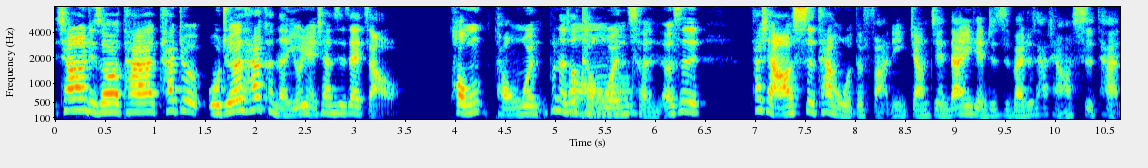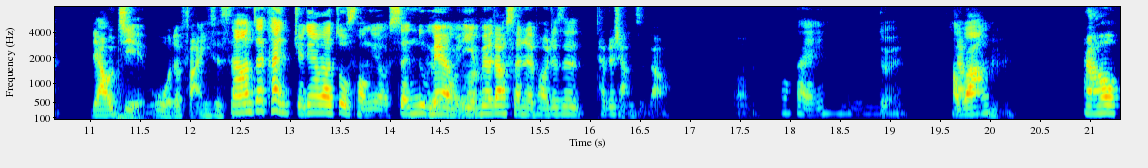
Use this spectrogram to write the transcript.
想要了解之后，他他就我觉得他可能有点像是在找同同温，不能说同温层，哦、而是。他想要试探我的反应，讲简单一点就直白，就是他想要试探了解我的反应是什么，然后再看决定要不要做朋友，深入没有也没有到深入的朋友，就是他就想知道，嗯，OK，对，好吧，嗯，然后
